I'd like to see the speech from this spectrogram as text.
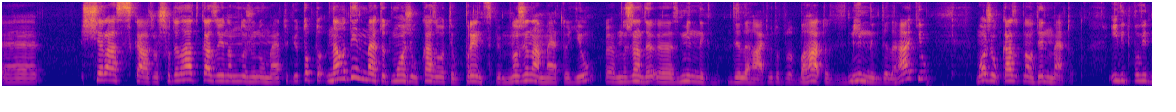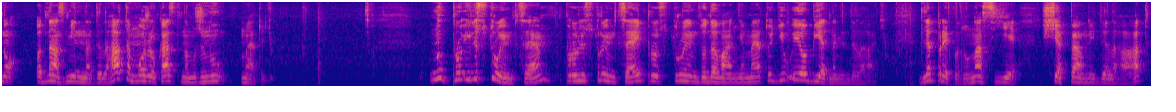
Е, ще раз скажу, що делегат вказує на множину методів. Тобто на один метод може вказувати, в принципі, множина методів, е, множина е, змінних делегатів, тобто багато змінних делегатів може вказувати на один метод. І відповідно одна змінна делегата може вказати на множину методів. Ну, проілюструємо це. Проілюструємо це і проілюструємо додавання методів і об'єднання делегатів. Для прикладу, у нас є ще певний делегат.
